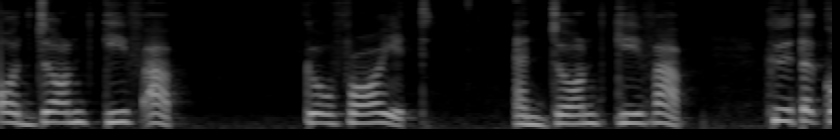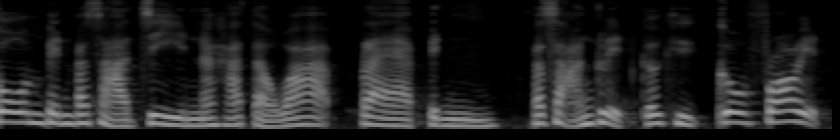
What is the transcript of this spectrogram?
or don't give up go for it and don't give up คือตะโกนเป็นภาษาจีนนะคะ แต่ว่าแปลเป็นภาษาอังกฤษก็คือ go for it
